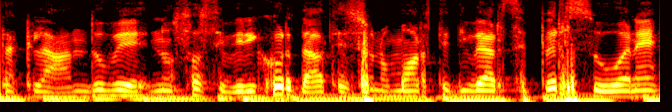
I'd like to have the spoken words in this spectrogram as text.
Bataclan dove non so se vi ricordate sono morte diverse persone,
